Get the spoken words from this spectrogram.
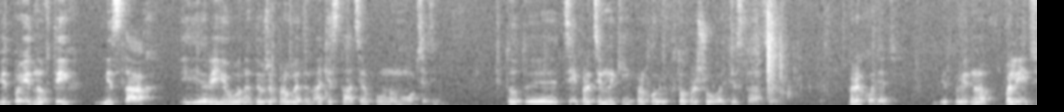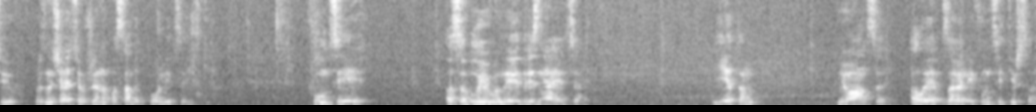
відповідно в тих містах і регіонах, де вже проведена атестація в повному обсязі, то е, ці працівники, хто пройшов атестацію, переходять відповідно в поліцію, призначаються вже на посади поліцейських. Функції особливо не відрізняються. Є там нюанси, але взагалі функції ті ж самі.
